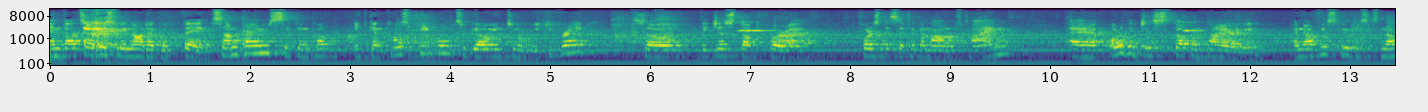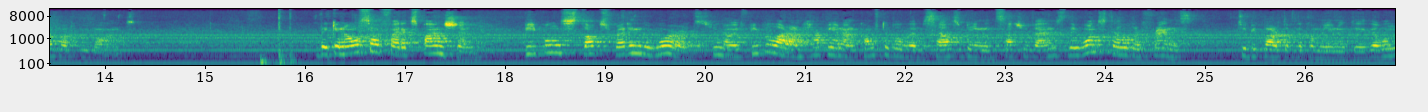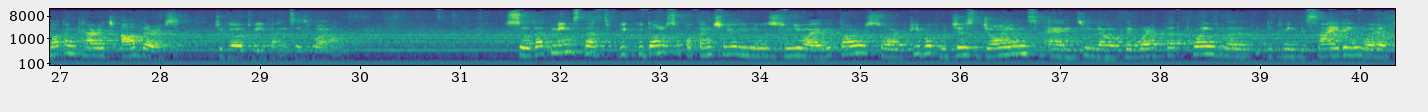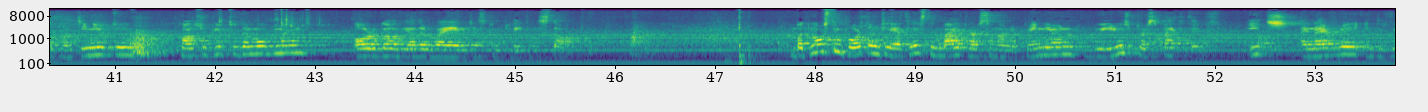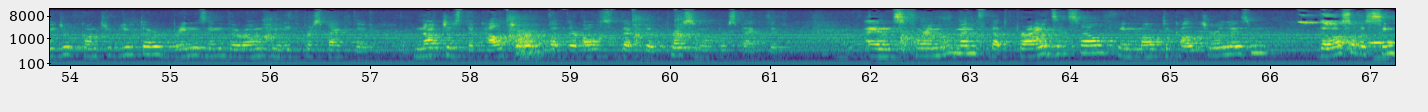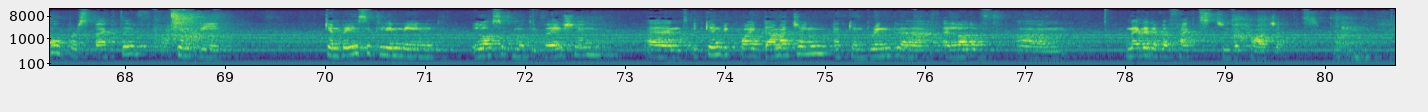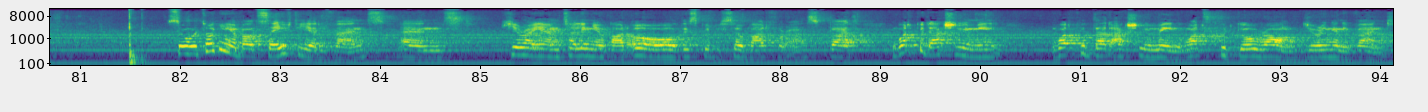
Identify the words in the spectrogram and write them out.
And that's obviously not a good thing. Sometimes it can, it can cause people to go into a wiki break, so they just stop for a, for a specific amount of time, uh, or they just stop entirely. And obviously, this is not what we want. They can also affect expansion. People stop spreading the word. You know, if people are unhappy and uncomfortable themselves being in such events, they won't tell their friends to be part of the community. They will not encourage others to go to events as well. So that means that we could also potentially lose new editors or people who just joined and you know they were at that point where, between deciding whether to continue to contribute to the movement or go the other way and just completely stop. But most importantly, at least in my personal opinion, we lose perspective each and every individual contributor brings in their own unique perspective, not just the culture, but their also their, their personal perspective. And for a movement that prides itself in multiculturalism, the loss of a single perspective can be can basically mean loss of motivation, and it can be quite damaging and can bring uh, a lot of um, negative effects to the project. So we're talking about safety at events, and here I am telling you about, oh, this could be so bad for us. But what could actually mean? What could that actually mean? What could go wrong during an event?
